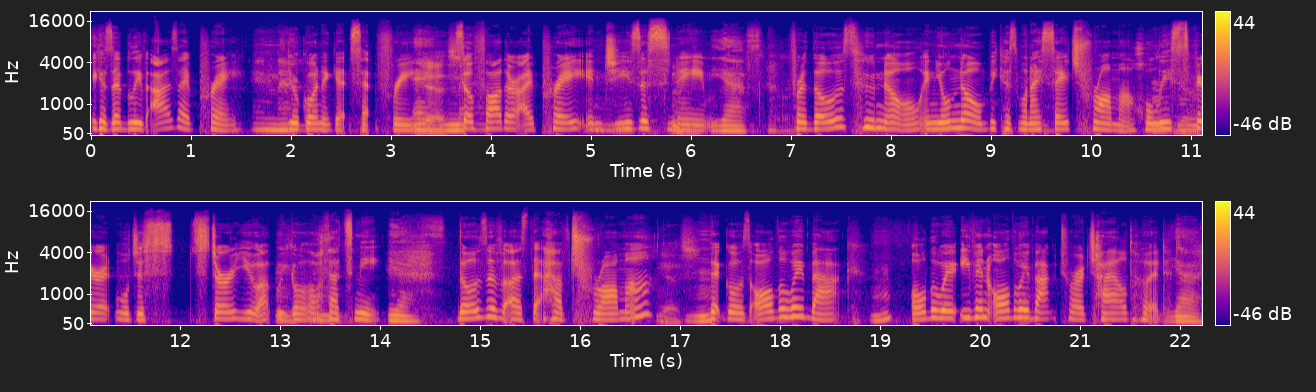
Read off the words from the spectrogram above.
because I believe as I pray, Amen. you're going to get set free. Yes. So, Father, I pray in Jesus' name yes. for those who know, and you'll know because when I say trauma, Holy Spirit will just stir you up. We go, oh, mm-hmm. that's me. Yes. Those of us that have trauma Yes. Mm-hmm. that goes all the way back, mm-hmm. all the way, even all the way back to our childhood. Yes.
